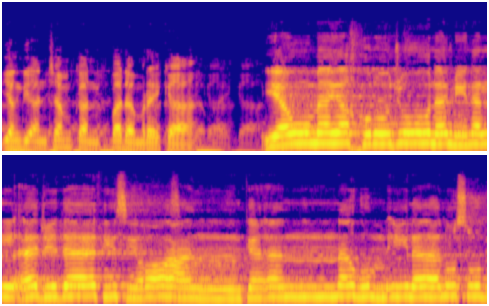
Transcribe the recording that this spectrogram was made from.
yang diancamkan kepada mereka يوم يخرجون من الأجداث سراعا كأنهم إلى نصب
